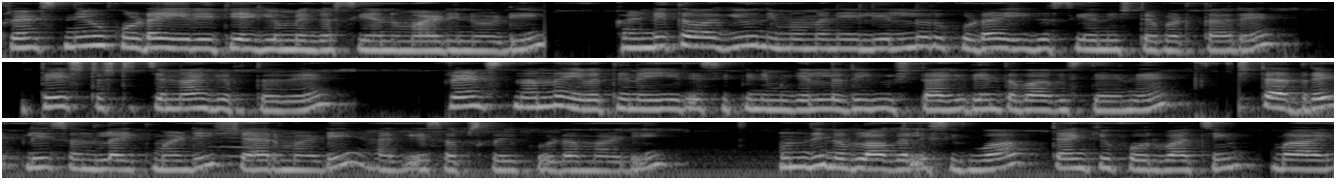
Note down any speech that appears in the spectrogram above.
ಫ್ರೆಂಡ್ಸ್ ನೀವು ಕೂಡ ಈ ರೀತಿಯಾಗಿ ಒಮ್ಮೆ ಗಸಿಯನ್ನು ಮಾಡಿ ನೋಡಿ. ಖಂಡಿತವಾಗಿಯೂ ನಿಮ್ಮ ಮನೆಯಲ್ಲಿ ಎಲ್ಲರೂ ಕೂಡ ಈ ಗಸಿಯನ್ನು ಇಷ್ಟಪಡ್ತಾರೆ. ಟೇಸ್ಟ್ ಅಷ್ಟು ಚೆನ್ನಾಗಿರ್ತದೆ. ಫ್ರೆಂಡ್ಸ್ ನನ್ನ ಇವತ್ತಿನ ಈ ರೆಸಿಪಿ ನಿಮಗೆಲ್ಲರಿಗೂ ಇಷ್ಟ ಆಗಿದೆ ಅಂತ ಭಾವಿಸ್ತೇನೆ. ಇಷ್ಟ ಆದರೆ ಪ್ಲೀಸ್ ಒಂದು ಲೈಕ್ ಮಾಡಿ ಶೇರ್ ಮಾಡಿ, ಹಾಗೆ ಸಬ್ಸ್ಕ್ರೈಬ್ ಕೂಡ ಮಾಡಿ. ಮುಂದಿನ ಬ್ಲಾಗಲ್ಲಿ ಸಿಗುವ. Thank you for watching bye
